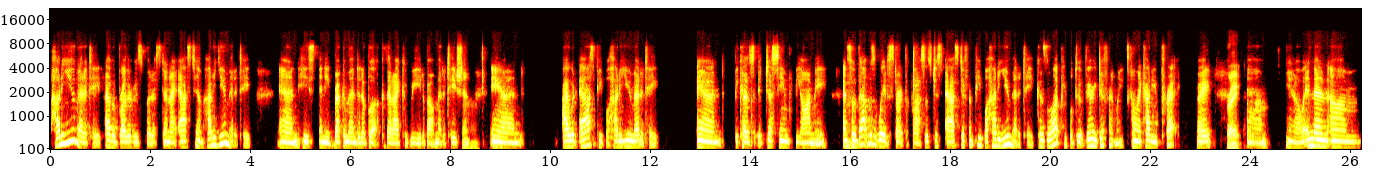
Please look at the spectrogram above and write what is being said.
"How do you meditate?" I have a brother who's Buddhist, and I asked him, "How do you meditate?" and he's and he recommended a book that I could read about meditation. Mm-hmm. And I would ask people, "How do you meditate?" And because it just seemed beyond me. And mm-hmm. so that was a way to start the process. Just ask different people, "How do you meditate?" Because a lot of people do it very differently. It's kind of like, "How do you pray?" Right? Right. Um, you know, and then um,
